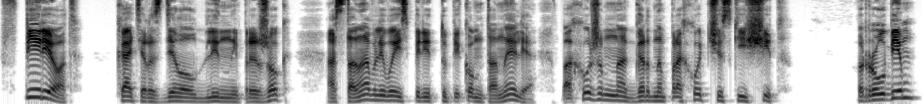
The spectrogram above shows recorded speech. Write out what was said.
«Вперед!» Катер сделал длинный прыжок, останавливаясь перед тупиком тоннеля, похожим на горнопроходческий щит. «Рубим?»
